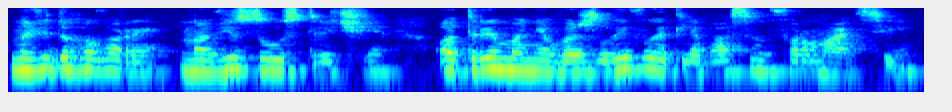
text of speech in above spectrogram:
нові договори, нові зустрічі, отримання важливої для вас інформації.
